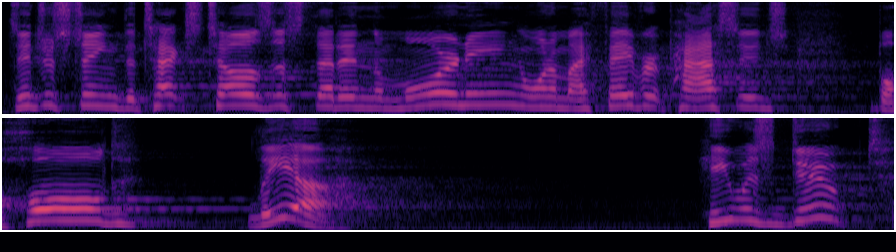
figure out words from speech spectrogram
It's interesting, the text tells us that in the morning, one of my favorite passages, behold, Leah. He was duped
